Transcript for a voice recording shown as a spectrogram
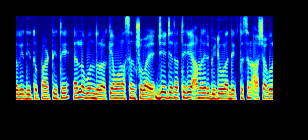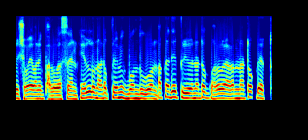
নাটকের দ্বিতীয় পার্টিতে। হ্যালো বন্ধুরা, কেমন আছেন সবাই? যে যেটা থেকে আমাদের ভিডিওগুলো দেখতেছেন, আশা করি সবাই অনেক ভালো আছেন। হ্যালো নাটক প্রেমিক বন্ধুগণ, আপনাদের প্রিয় নাটক, ভালো লাগার নাটক, ব্যর্থ।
